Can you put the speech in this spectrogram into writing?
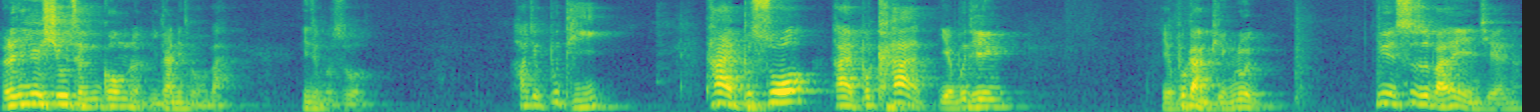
人家又修成功了，你看你怎么办？你怎么说？他就不提，他也不说，他也不看，也不听，也不敢评论，因为事实摆在眼前呢。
